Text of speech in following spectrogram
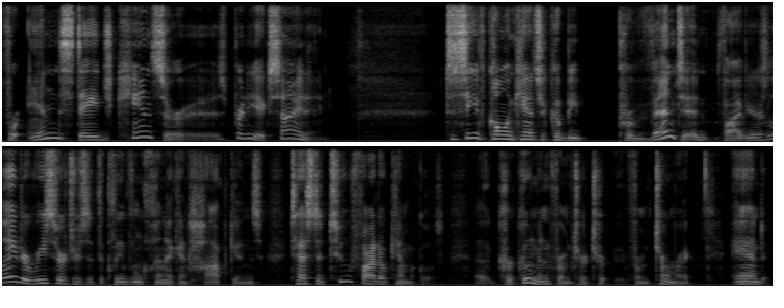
for end-stage cancer is pretty exciting. To see if colon cancer could be prevented, five years later, researchers at the Cleveland Clinic and Hopkins tested two phytochemicals, uh, curcumin from, from turmeric, and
